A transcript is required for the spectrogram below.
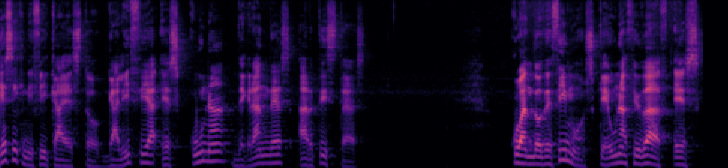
¿Qué significa esto? Galicia es cuna de grandes artistas. Cuando decimos que una ciudad es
